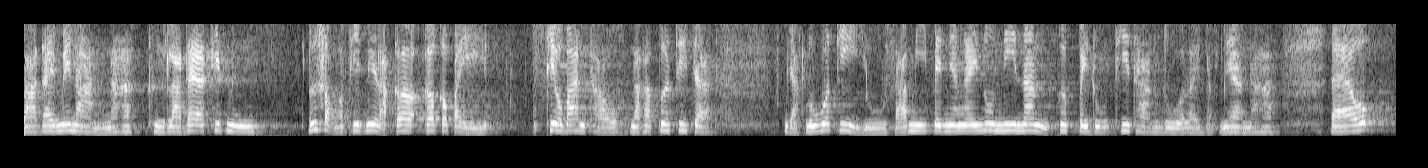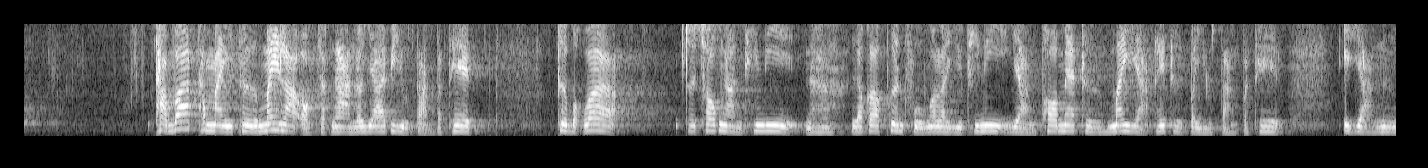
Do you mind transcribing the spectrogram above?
ลาได้ไม่นานนะคะคือลาได้อาทิตย์หนึ่งหรือสองอาทิตย์นี่แหละก็ก็ก็ไปเที่ยวบ้านเขานะคะ เพื่อที่จะ อยากรู้ว่าที่อยู่สามีเป็นยังไงนู่นนี่นั่น เพื่อไปดูที่ทางดูอะไรแบบเนี้ยนะคะ แล้วถามว่าทำไมเธอไม่ลาออกจากงานแล้วย้ายไปอยู่ต่างประเทศ เธอบอกว่าเธอชอบงานที่นี่นะคะแล้วก็เพื่อนฝูงอะไรอยู่ที่นี่อีกอย่างพ่อแม่เธอไม่อยากให้เธอไปอยู่ต่างประเทศ อีกอย่างหนึ่ง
